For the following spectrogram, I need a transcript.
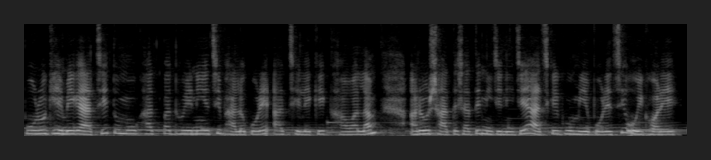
পুরো ঘেমে গেছি, তো মুখ হাত পা ধুয়ে নিয়েছি ভালো করে আর ছেলেকে খাওয়ালাম। আর ওর সাথে সাথে নিজে নিজে আজকে ঘুমিয়ে পড়েছি ওই ঘরে।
